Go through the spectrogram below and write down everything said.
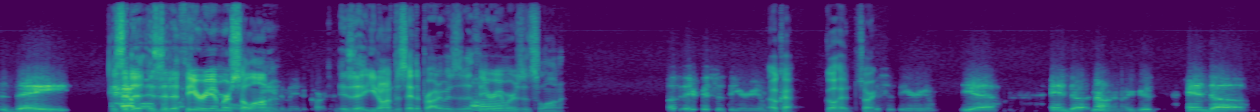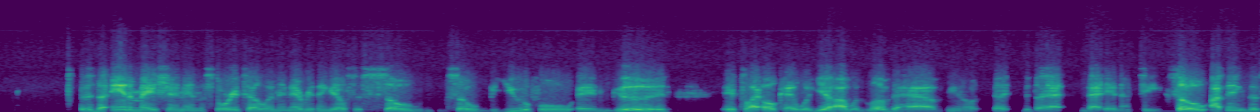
they Is it a- is it like Ethereum or Solana? Is it you don't have to say the product? Is it Ethereum or Um, is it Solana? Uh, It's Ethereum. Okay, go ahead. Sorry. It's Ethereum. Yeah. And uh no, no, no, you're good. And uh the animation and the storytelling and everything else is so so beautiful and good. It's like, okay, well, yeah, I would love to have, you know, that that, that NFT. So I think the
